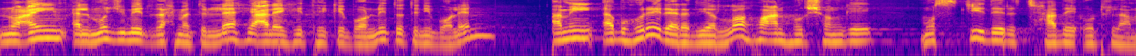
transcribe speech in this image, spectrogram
নোয়াইম আল মুজমির রহমতুল্লাহ আলহি থেকে বর্ণিত তিনি বলেন, আমি আবু হরে রাদিয়াল্লাহ আনহুর সঙ্গে মসজিদের ছাদে উঠলাম।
